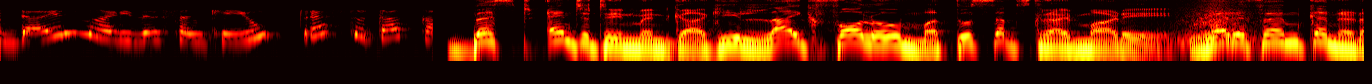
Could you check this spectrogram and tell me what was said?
ಡಯಲ್ ಮಾಡಿದ ಸಂಖ್ಯೆಯು ಪ್ರಸ್ತುತ ಬೆಸ್ಟ್ ಎಂಟರ್ಟೈನ್ಮೆಂಟ್ಗಾಗಿ ಲೈಕ್ ಫಾಲೋ ಮತ್ತು ಸಬ್ಸ್ಕ್ರೈಬ್ ಮಾಡಿ. Red F Kannada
